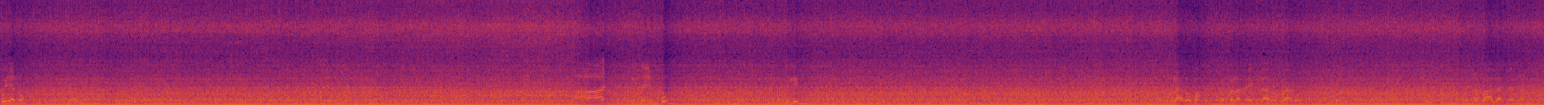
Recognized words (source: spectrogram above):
Ko yan oh. Ah, ito yung boom. Madilim. Klaro ba? Mga pala na klaro, klaro. May nabala dyan ha.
